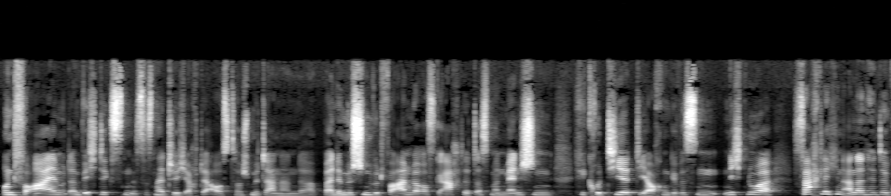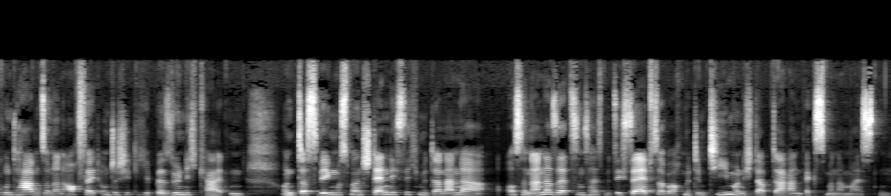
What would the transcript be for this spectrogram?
und vor allem und am wichtigsten ist es natürlich auch der Austausch miteinander. Bei der Mission wird vor allem darauf geachtet, dass man Menschen rekrutiert, die auch einen gewissen, nicht nur fachlichen anderen Hintergrund haben, sondern auch vielleicht unterschiedliche Persönlichkeiten. Und deswegen muss man ständig sich miteinander auseinandersetzen, das heißt mit sich selbst, aber auch mit dem Team. Und ich glaube, daran wächst man am meisten.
